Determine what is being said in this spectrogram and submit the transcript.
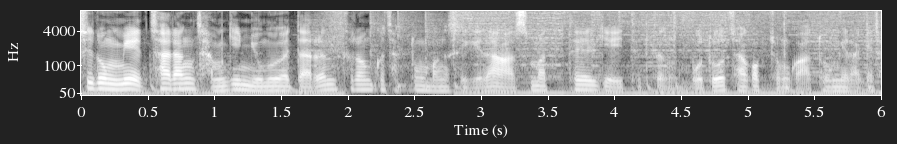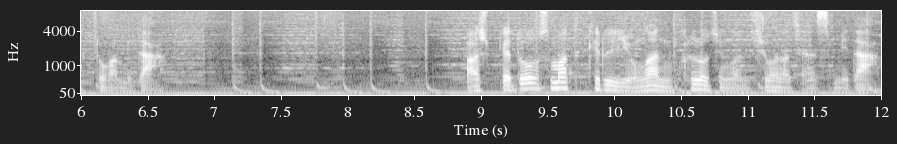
시동 및 차량 잠김 유무에 따른 트렁크 작동 방식이나 smart tailgate 등 모두 작업 전과 동일하게 작동합니다. 아쉽게도 스마트키를 이용한 closing은 지원하지 않습니다.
